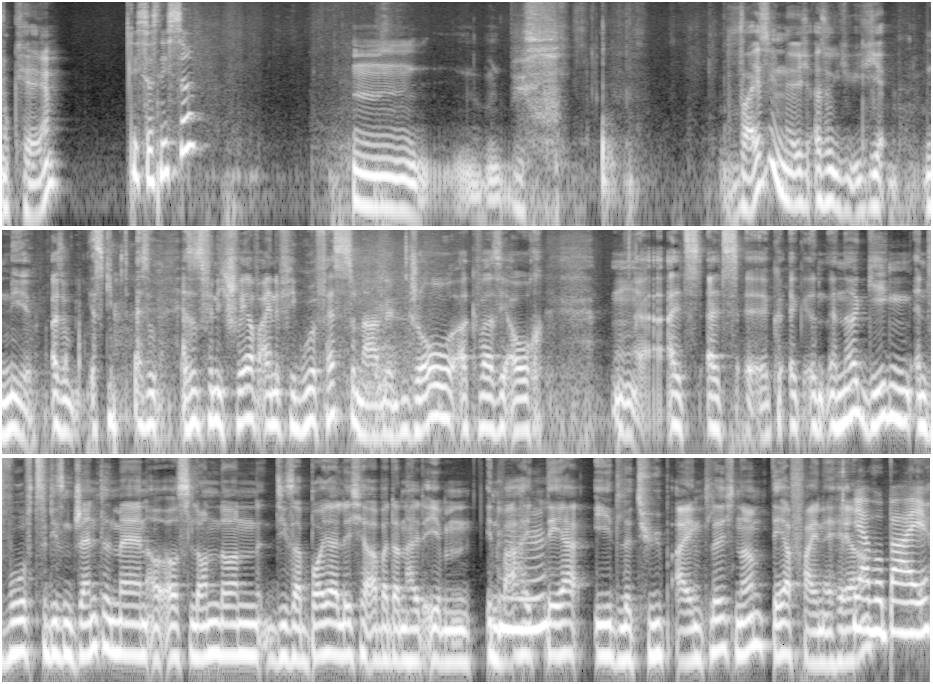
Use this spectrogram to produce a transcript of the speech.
Okay. Ist das nicht so? Weiß ich nicht. Also, hier, nee. Also, es gibt, also, es ist, finde ich, schwer auf eine Figur festzunageln. Joe äh, quasi auch mh, als, als äh, äh, ne, Gegenentwurf zu diesem Gentleman au- aus London, dieser bäuerliche, aber dann halt eben in Wahrheit der edle Typ eigentlich, ne? Der feine Herr Ja, wobei,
